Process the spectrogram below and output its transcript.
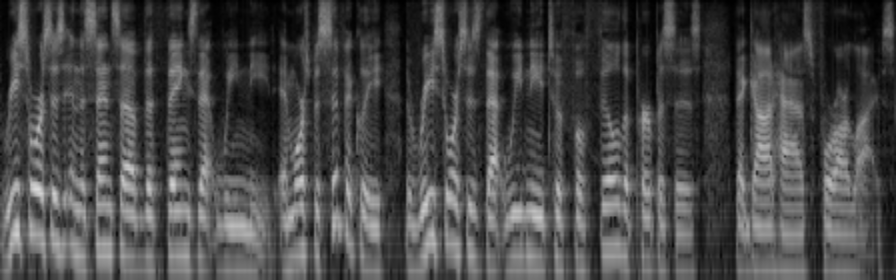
Resources in the sense of the things that we need, and more specifically, the resources that we need to fulfill the purposes that God has for our lives.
